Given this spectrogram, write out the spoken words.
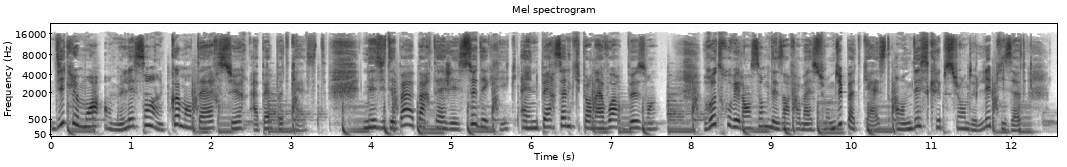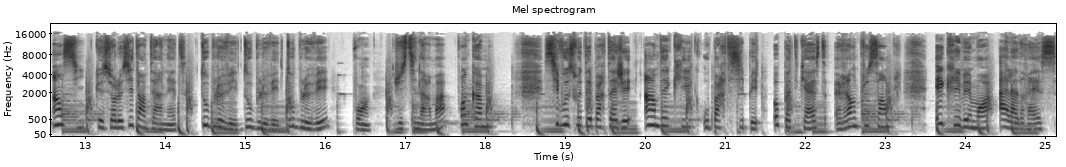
Dites-le moi en me laissant un commentaire sur Apple Podcast. N'hésitez pas à partager ce déclic à une personne qui peut en avoir besoin. Retrouvez l'ensemble des informations du podcast en description de l'épisode ainsi que sur le site internet www.justinarma.com. Si vous souhaitez partager un déclic ou participer au podcast, rien de plus simple, écrivez-moi à l'adresse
